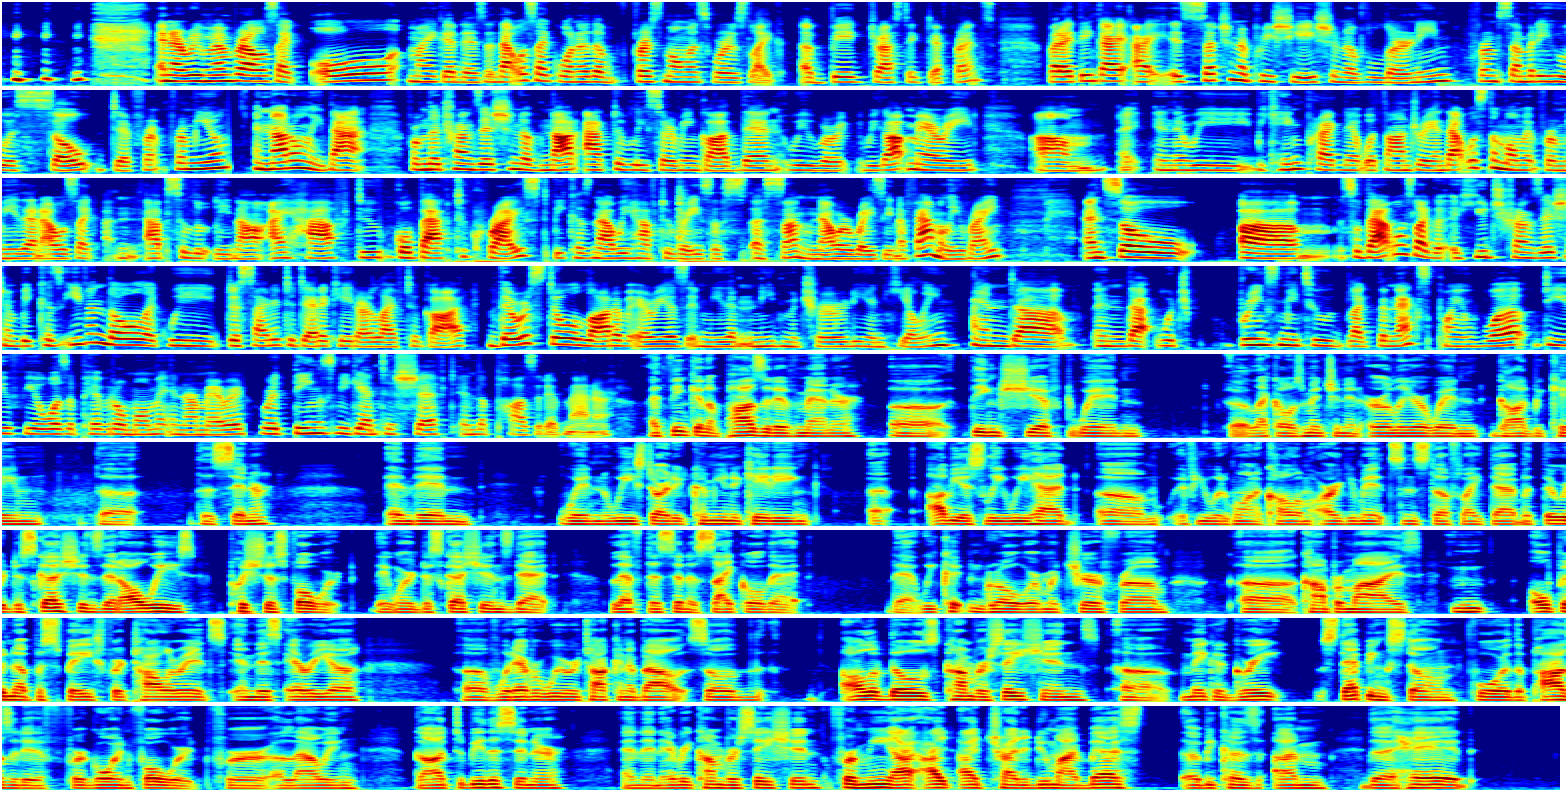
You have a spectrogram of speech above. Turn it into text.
And i remember i was like oh my goodness. And that was like one of the first moments where it's like a big drastic difference. But i think i i it's such an appreciation of learning from somebody who is so different from you. And not only that from the transition of not actively serving god then we were we got married um, and then we became pregnant with Andre, and that was the moment for me that I was like, absolutely now I have to go back to Christ because now we have to raise a, a son. Now we're raising a family, right? And so um so that was like a, a, huge transition because even though like we decided to dedicate our life to god there was still a lot of areas in me that need maturity and healing and uh and that which brings me to like the next point. What do you feel was a pivotal moment in our marriage where things began to shift in the positive manner? I think in a positive manner, uh, things shift when, uh, like I was mentioning earlier, when God became the the center, and then when we started communicating. Uh, obviously, we had, um, if you would want to call them arguments and stuff like that, but there were discussions that always pushed us forward. They weren't discussions that left us in a cycle that that we couldn't grow or mature from, uh, compromise, m- open up a space for tolerance in this area of whatever we were talking about. So th- all of those conversations uh, make a great stepping stone for the positive, for going forward, for allowing God to be the center. And then every conversation, for me, I, I, I try to do my best uh, because I'm the head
